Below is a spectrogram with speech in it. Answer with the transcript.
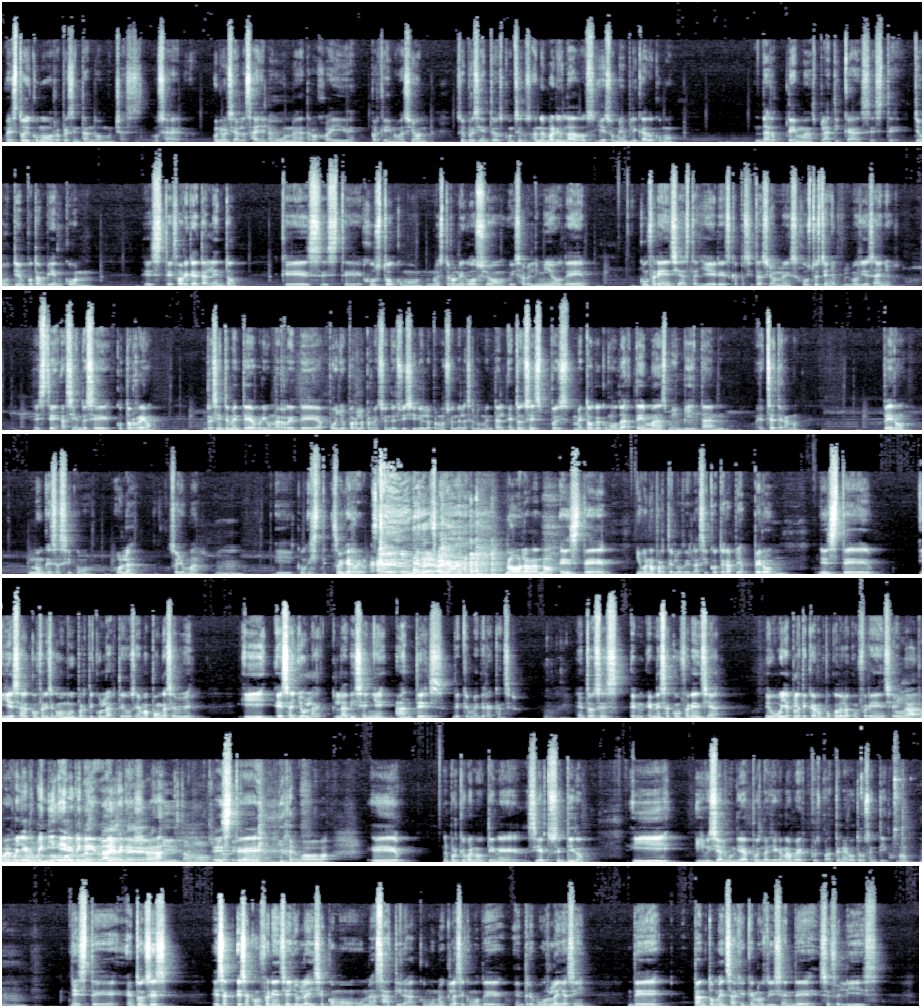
estoy como representando a muchas, o sea, Universidad de La Salle Laguna, trabajo ahí de Parque de Innovación, soy presidente de dos consejos, ando en varios lados y eso me ha implicado como dar temas, pláticas, este, llevo tiempo también con este, Fábrica de Talento, que es este, justo como nuestro negocio, Isabel y mío, de conferencias, talleres, capacitaciones. Justo este año cumplimos 10 años este, haciendo ese cotorreo. Recientemente abrí una red de apoyo para la prevención del suicidio y la promoción de la salud mental. Entonces, pues me toca como dar temas, me invitan, etcétera, ¿no? Pero nunca es así como, hola, soy Omar y ¿cómo Soy guerrero. soy guerrero. No, la verdad no. Este, y bueno, aparte lo de la psicoterapia, pero este, y esa conferencia como muy particular, te digo, se llama Póngase a vivir. Y esa yo la, la diseñé antes de que me diera cáncer. Entonces, en, esa conferencia, digo, voy a platicar un poco de la conferencia. y me voy a ir, venir, ir, venir, ir, venir. Aquí estamos. Este, eh, porque bueno, tiene cierto sentido y, y, si algún día pues la llegan a ver, pues va a tener otro sentido, ¿no? Este, entonces, esa, esa conferencia yo la hice como una sátira, como una clase como de entre burla y así, de tanto mensaje que nos dicen de sé feliz,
